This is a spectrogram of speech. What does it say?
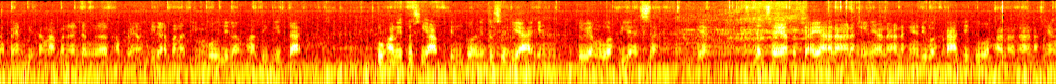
apa yang kita nggak pernah dengar apa yang tidak pernah timbul di dalam hati kita. Tuhan itu siapin Tuhan itu sediain. Itu yang luar biasa ya. Dan saya percaya anak-anak ini anak-anak yang diberkati Tuhan anak-anak yang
